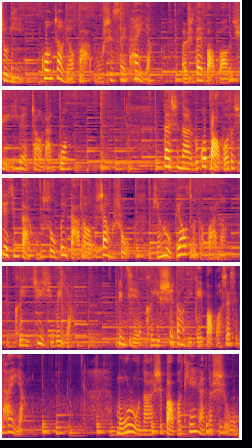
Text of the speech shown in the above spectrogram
注意，光照疗法不是晒太阳，而是带宝宝去医院照蓝光。但是呢，如果宝宝的血清胆红素未达到上述停乳标准的话呢，可以继续喂养，并且可以适当的给宝宝晒晒太阳。母乳呢，是宝宝天然的食物。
